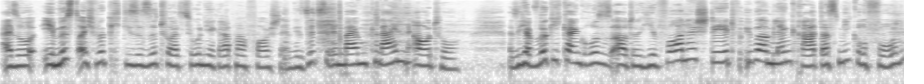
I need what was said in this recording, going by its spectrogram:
Also ihr müsst euch wirklich diese Situation hier gerade mal vorstellen. Wir sitzen in meinem kleinen Auto. Also ich habe wirklich kein großes Auto. Hier vorne steht über dem Lenkrad das Mikrofon.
